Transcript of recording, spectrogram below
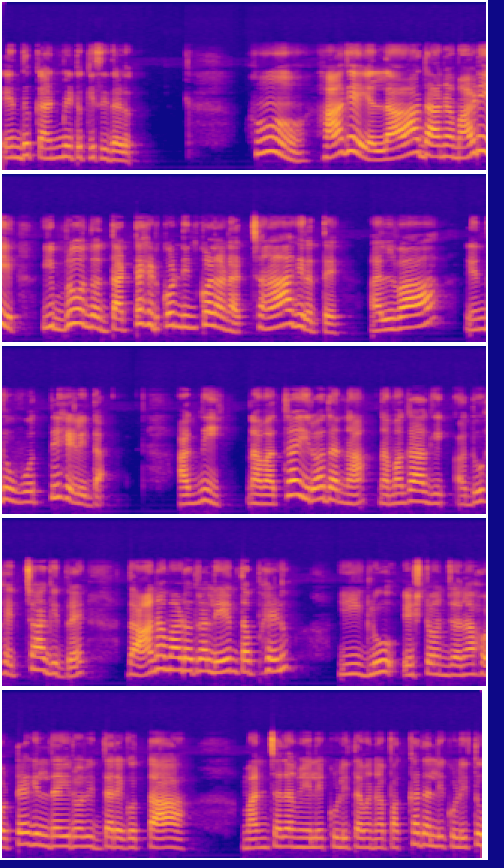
ಎಂದು ಕಣ್ಮಿಟುಕಿಸಿದಳು. ಹ್ಞೂ, ಹಾಗೆ ಎಲ್ಲ ದಾನ ಮಾಡಿ ಇಬ್ಬರು ಒಂದೊಂದು ತಟ್ಟೆ ಹಿಡ್ಕೊಂಡು ನಿಂತ್ಕೊಳ್ಳೋಣ, ಚೆನ್ನಾಗಿರುತ್ತೆ, ಅಲ್ವಾ? ಎಂದು ಒತ್ತಿ ಹೇಳಿದ್ದ. ಅಗ್ನಿ ನಮ್ಮ ಹತ್ರ ಇರೋದನ್ನು ನಮಗಾಗಿ, ಅದು ಹೆಚ್ಚಾಗಿದ್ದರೆ ದಾನ ಮಾಡೋದ್ರಲ್ಲಿ ಏನು ತಪ್ಪು ಹೇಳು? ಈಗಲೂ ಎಷ್ಟೊಂದು ಜನ ಹೊಟ್ಟೆಗಿಲ್ಲದೆ ಇರೋರಿದ್ದಾರೆ ಗೊತ್ತಾ? ಮಂಚದ ಮೇಲೆ ಕುಳಿತವನ ಪಕ್ಕದಲ್ಲಿ ಕುಳಿತು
